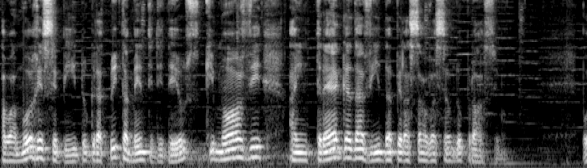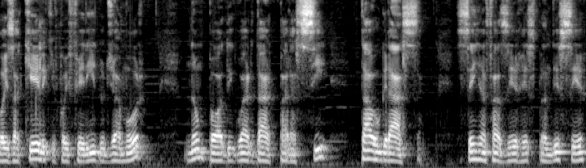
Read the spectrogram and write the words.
ao amor recebido gratuitamente de Deus que move a entrega da vida pela salvação do próximo. Pois aquele que foi ferido de amor não pode guardar para si tal graça, sem a fazer resplandecer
